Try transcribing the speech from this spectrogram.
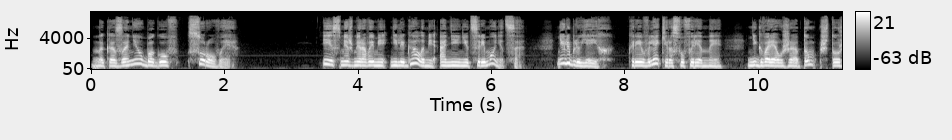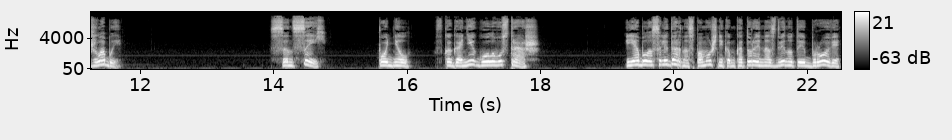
Наказания у богов суровые. И с межмировыми нелегалами они не церемонятся. Не люблю я их. Кривляки расфуфыренные, не говоря уже о том, что жлобы. «Сенсей!» — поднял в Кагане голову страж. Я была солидарна с помощником, который на сдвинутые брови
